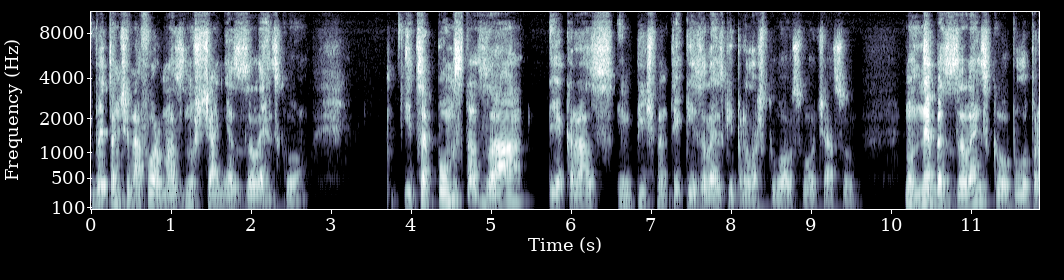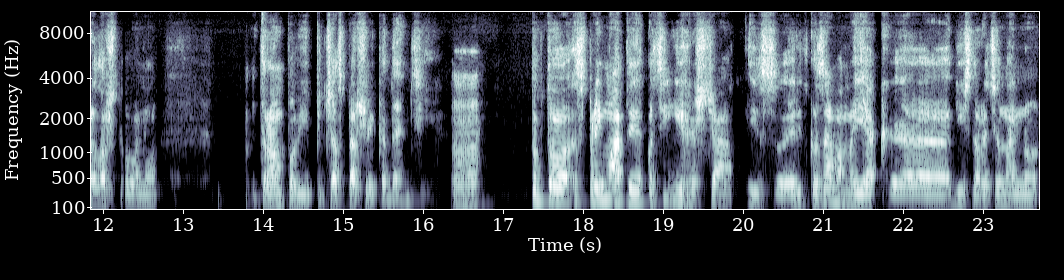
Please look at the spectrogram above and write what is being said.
витончена форма знущання з Зеленського. І це помста за якраз імпічмент, який Зеленський прилаштував свого часу. Ну, не без Зеленського було прилаштовано Трампові під час першої каденції. угу. Тобто сприймати оці ігрища із рідкоземами як е, дійсно раціональну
